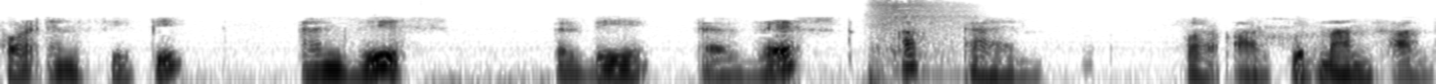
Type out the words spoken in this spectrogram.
for NCP. And this will be a waste of time for our good man Franzo.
